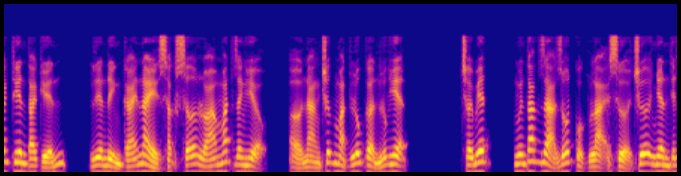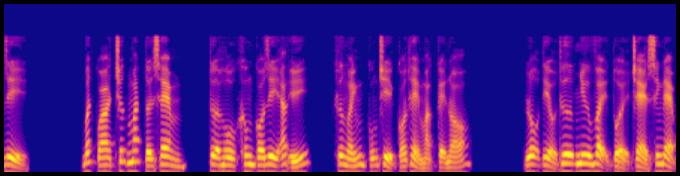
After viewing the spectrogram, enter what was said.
Cách thiên tai kiến, liên đỉnh cái này sặc sỡ lóa mắt danh hiệu, ở nàng trước mặt lúc gần lúc hiện. Trời biết, nguyên tác giả rốt cuộc lại sửa chữa nhân thế gì. Bất quá trước mắt tới xem, tựa hồ không có gì ác ý, Khương Ánh cũng chỉ có thể mặc kệ nó. Lộ tiểu thư như vậy tuổi trẻ xinh đẹp,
